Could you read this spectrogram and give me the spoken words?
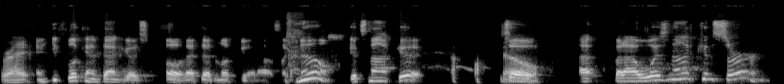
Right. And he's looking at that and goes, "Oh, that doesn't look good." I was like, "No, it's not good." no. So, uh, but I was not concerned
